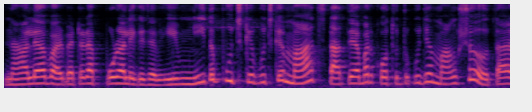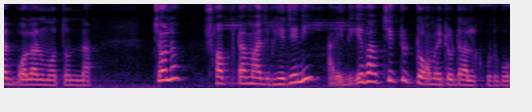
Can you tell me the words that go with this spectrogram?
না হলে আবার ব্যাটারা পোড়া লেগে যাবে। এমনিই তো পুচকে পুচকে মাছ, তাতে আবার কতটুকু যে মাংস তার বলার মতন না। চলো সবটা মাছ ভেজে নিই, আর এদিকে ভাবছি একটু টমেটো ডাল করব।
